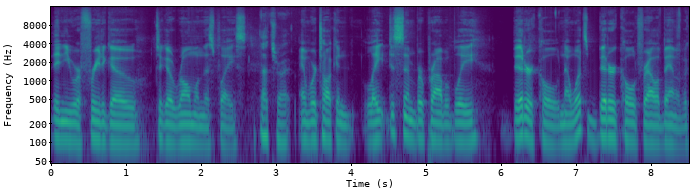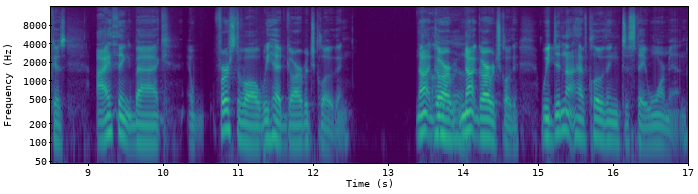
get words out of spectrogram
then you were free to go to go roam on this place That's right. and we're talking late december probably bitter cold now what's bitter cold for alabama because i think back first of all we had garbage clothing Not oh, garb, yeah. not garbage clothing. We did not have clothing to stay warm in.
